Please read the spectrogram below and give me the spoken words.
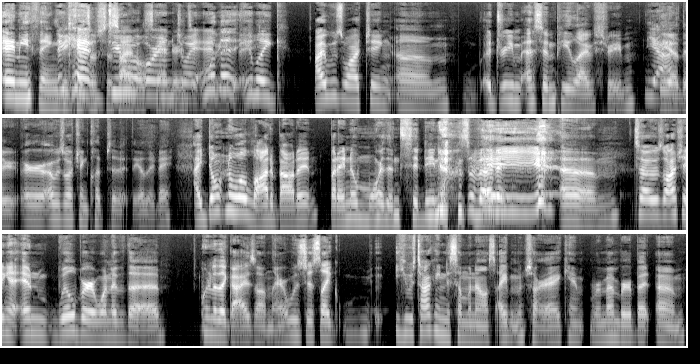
anything They because of societal standards. well, that like I was watching um a Dream SMP live stream Yeah. the other or I was watching clips of it the other day. I don't know a lot about it, but I know more than Sydney knows about it. Um so I was watching it and Wilbur, one of the one of the guys on there was just like he was talking to someone else. I'm I'm sorry, I can't remember, but um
